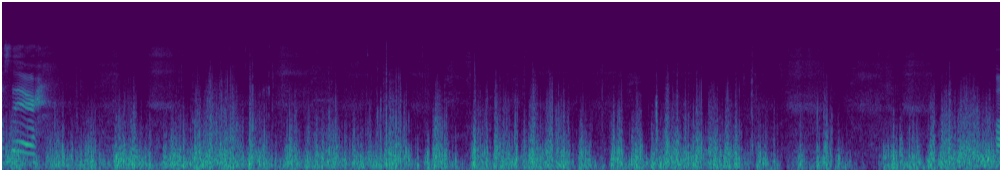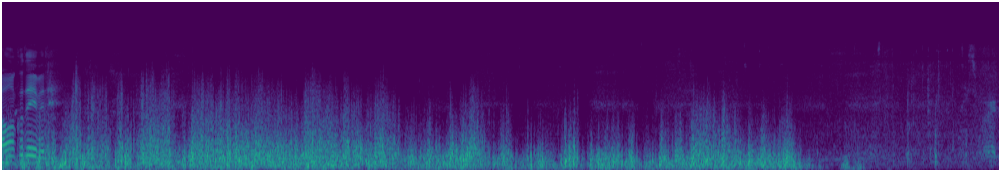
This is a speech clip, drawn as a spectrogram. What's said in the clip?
Almost there. Follow Uncle David. Nice work.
